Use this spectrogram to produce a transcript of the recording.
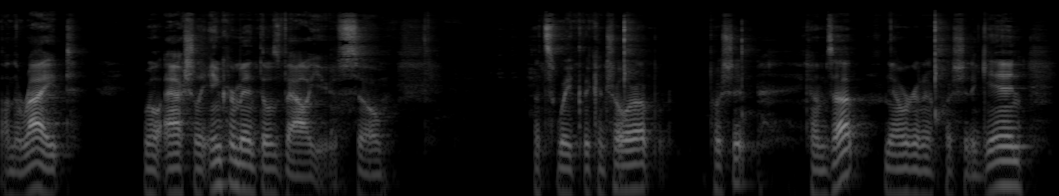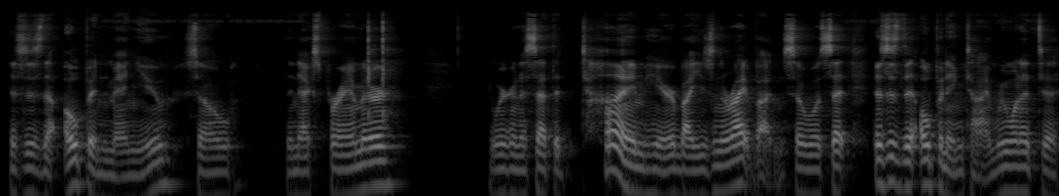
on the right will actually increment those values. So let's wake the controller up, push it, comes up. Now we're going to push it again. This is the open menu. So the next parameter, we're going to set the time here by using the right button. So we'll set, this is the opening time. We want it to,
